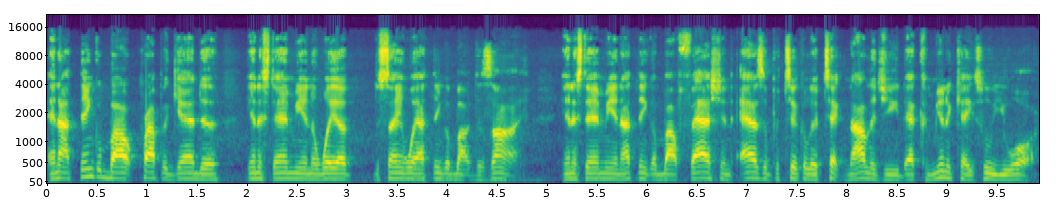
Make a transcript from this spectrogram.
And I think about propaganda, you understand me, in the way of the same way I think about design. You understand me? And I think about fashion as a particular technology that communicates who you are.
